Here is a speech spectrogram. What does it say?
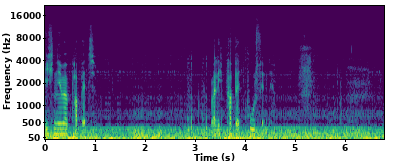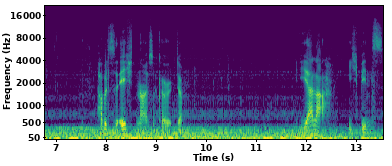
Ich nehme Puppet. Weil ich Puppet cool finde. Puppet ist echt ein nicer Charakter. Jalla, ich bin's,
